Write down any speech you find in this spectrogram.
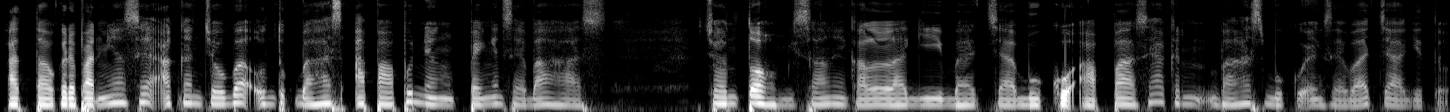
atau ke depannya saya akan coba untuk bahas apa pun yang pengen saya bahas. Contoh misalnya kalau lagi baca buku apa, saya akan bahas buku yang saya baca gitu.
